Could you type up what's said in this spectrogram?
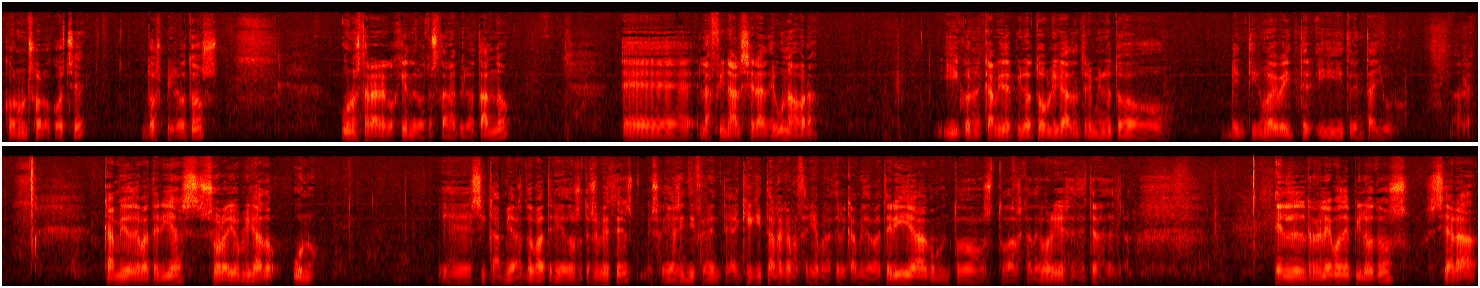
con un solo coche, dos pilotos. Uno estará recogiendo, el otro estará pilotando. Eh, la final será de una hora, y con el cambio de piloto obligado entre el minuto 29 y 31. Cambio de baterías, solo hay obligado uno. Eh, si cambias de batería dos o tres veces, eso ya es indiferente. Hay que quitar la carrocería para hacer el cambio de batería, como en todos, todas las categorías, etcétera, etcétera. El relevo de pilotos se hará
